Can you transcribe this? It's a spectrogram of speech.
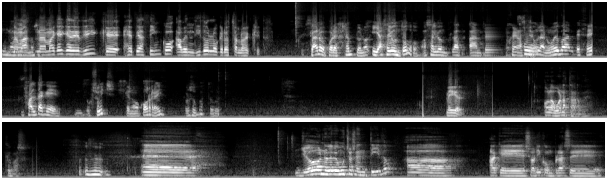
Una, Nada más, no sé. nada más que hay que decir que GTA V ha vendido lo que no está en los escritos. Claro, por ejemplo, ¿no? Y ha salido en todo. Ha salido en la la anterior generación, Sí. la nueva, en PC. Falta que Switch, que no corre ahí, por supuesto. Miguel, Hola, buenas tardes. ¿Qué pasa? Eh, yo no le veo mucho sentido a, a que Sony comprase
